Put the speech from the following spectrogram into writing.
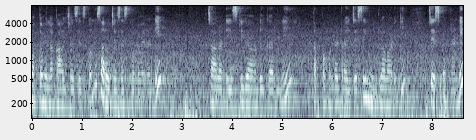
మొత్తం ఇలా కాల్ చేసేసుకొని సర్వ్ చేసేసుకోవటమేనండి. చాలా టేస్టీగా ఉండి కర్రీని తప్పకుండా ట్రై చేసి మీ ఇంట్లో వాడికి చేసి పెట్టండి.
